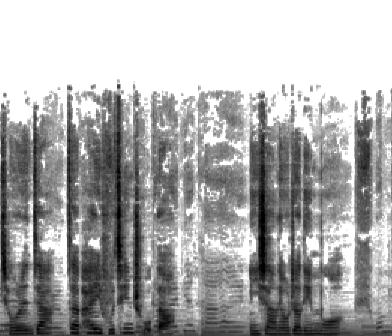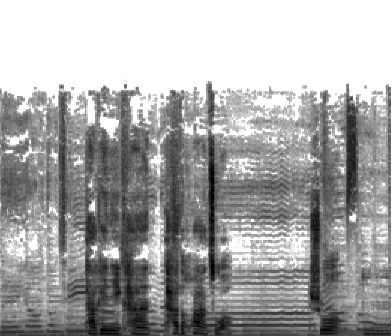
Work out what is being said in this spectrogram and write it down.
求人家再拍一幅清楚的。你想留着临摹？他给你看他的画作，说：“嗯，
